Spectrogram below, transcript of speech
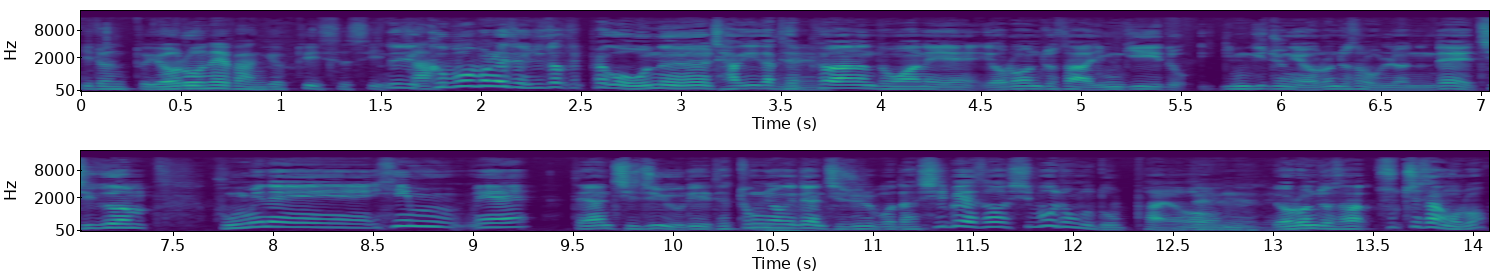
이런 또 여론의 반격도 있을 수 있다. 그 부분에서 윤석 대표가 오늘 자기가 네. 대표하는 동안에 여론조사 임기 임기 중에 여론조사를 올렸는데 지금 국민의힘에 대한 지지율이 대통령에 대한 지지율보다 10에서 15 정도 높아요. 네네네. 네, 네. 여론조사 수치상으로.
